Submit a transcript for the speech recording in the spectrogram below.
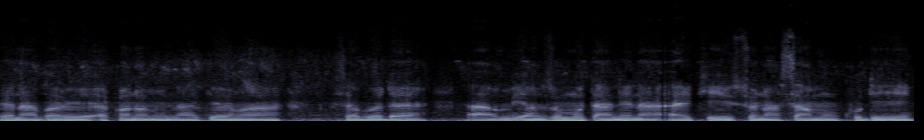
Yana bari economy na girma saboda um, yanzu mutane na aiki suna samun kuɗi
